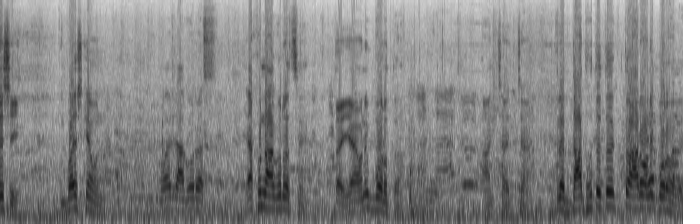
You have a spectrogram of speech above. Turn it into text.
দেশি। বয়স কেমন? বয়স আগর আছে। এখন আগর আছে? তাই হ্যাঁ, অনেক বড় তো। আচ্ছা আচ্ছা। এটা দাঁত হতে তো তো আরও অনেক বড় হবে।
